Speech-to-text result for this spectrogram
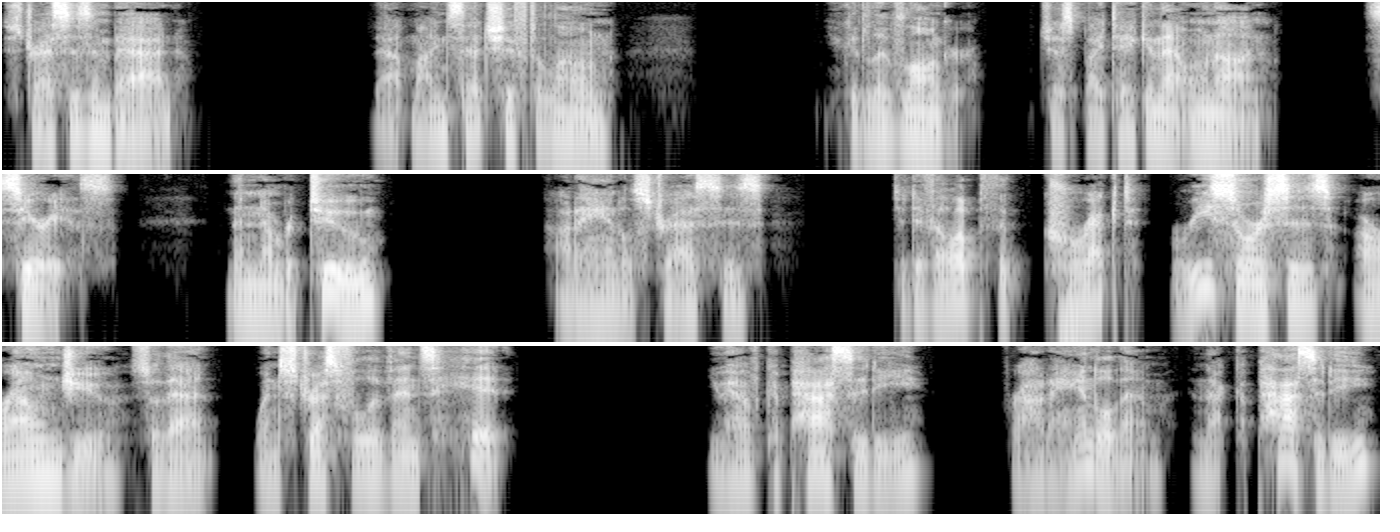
Stress isn't bad. That mindset shift alone, you could live longer just by taking that one on. Serious. Then, number two, how to handle stress is to develop the correct resources around you so that when stressful events hit, you have capacity for how to handle them. And that capacity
